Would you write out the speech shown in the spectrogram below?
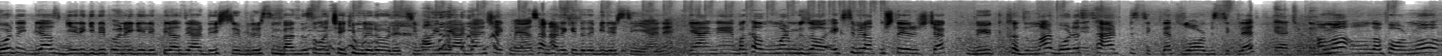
Bu arada biraz geri gidip öne gelip biraz yer değiştirebilirsin. Ben de sana çekimleri öğreteyim. Aynı yerden çekme yani. Sen hareket edebilirsin yani. Yani bakalım umarım güzel olur. Eksi 1.60'da yarışacak büyük kadınlar. Bu arada sert bisiklet, zor bisiklet. Gerçekten. Ama onun da formu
